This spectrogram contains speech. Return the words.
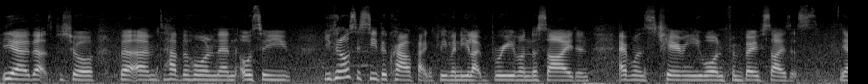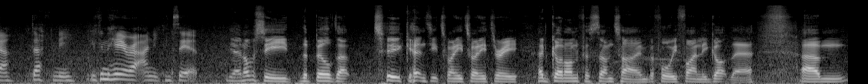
Yeah, that's for sure. But um, to have the horn, and then also you, you can also see the crowd. Thankfully, when you like breathe on the side and everyone's cheering you on from both sides, it's yeah, definitely you can hear it and you can see it. Yeah, and obviously the build up to Guernsey 2023 had gone on for some time before we finally got there. Um,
